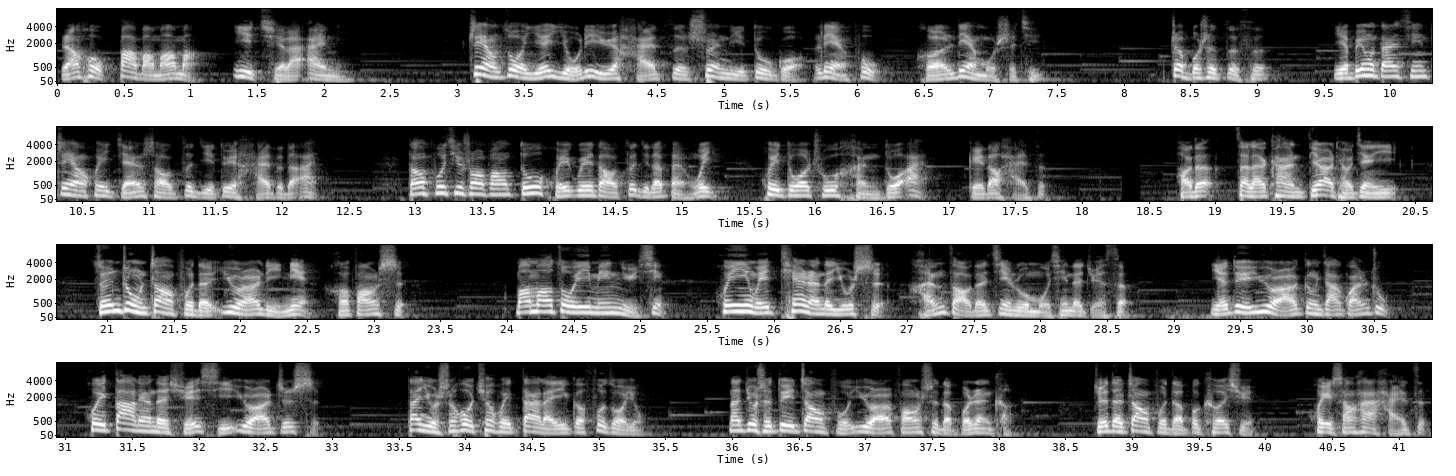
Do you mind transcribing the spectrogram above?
然后爸爸妈妈一起来爱你，这样做也有利于孩子顺利度过恋父和恋母时期。这不是自私，也不用担心这样会减少自己对孩子的爱。当夫妻双方都回归到自己的本位，会多出很多爱给到孩子。好的，再来看第二条建议：尊重丈夫的育儿理念和方式。妈妈作为一名女性。会因为天然的优势，很早的进入母亲的角色，也对育儿更加关注，会大量的学习育儿知识，但有时候却会带来一个副作用，那就是对丈夫育儿方式的不认可，觉得丈夫的不科学，会伤害孩子。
